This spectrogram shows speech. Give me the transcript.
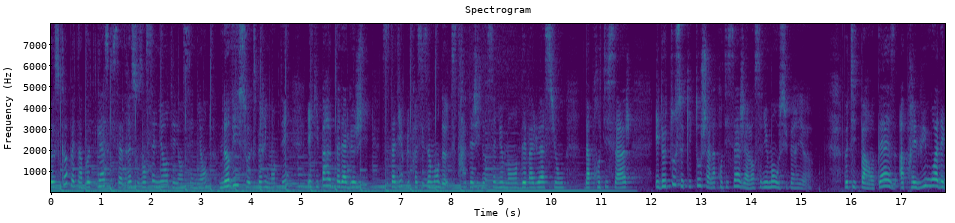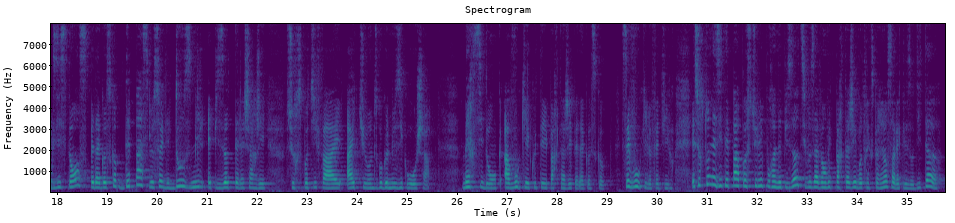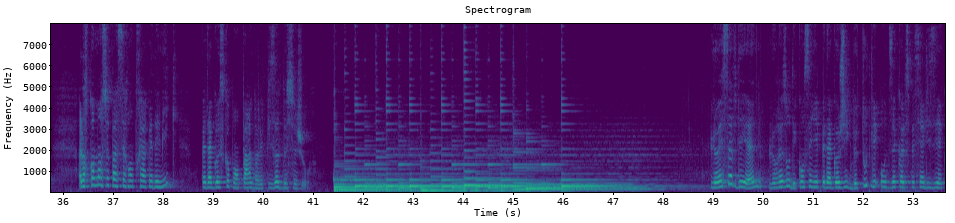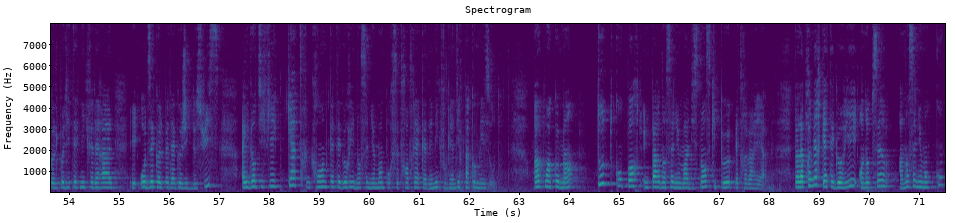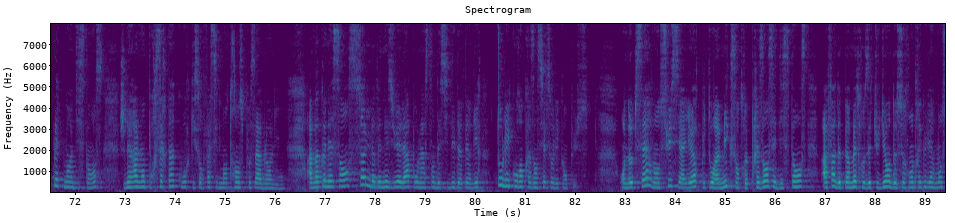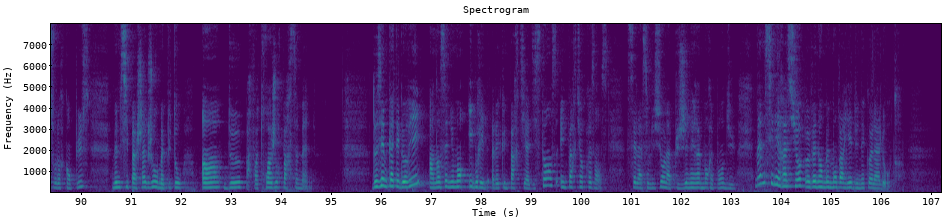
Pédagoscope est un podcast qui s'adresse aux enseignantes et enseignants, novices ou expérimentés, et qui parle pédagogie, c'est-à-dire plus précisément de stratégie d'enseignement, d'évaluation, d'apprentissage, et de tout ce qui touche à l'apprentissage et à l'enseignement au supérieur. Petite parenthèse, après 8 mois d'existence, Pédagoscope dépasse le seuil des 12 000 épisodes téléchargés sur Spotify, iTunes, Google Music ou Ocha. Merci donc à vous qui écoutez et partagez Pédagoscope. C'est vous qui le faites vivre. Et surtout, n'hésitez pas à postuler pour un épisode si vous avez envie de partager votre expérience avec les auditeurs. Alors, comment se passe ces rentrées académiques? Pédagoscope en parle dans l'épisode de ce jour. Le SFDN, le réseau des conseillers pédagogiques de toutes les hautes écoles spécialisées, écoles polytechniques fédérales et hautes écoles pédagogiques de Suisse, a identifié quatre grandes catégories d'enseignement pour cette rentrée académique, il faut bien dire pas comme les autres. Un point commun, toutes comportent une part d'enseignement à distance qui peut être variable. Dans la première catégorie, on observe un enseignement complètement à distance, généralement pour certains cours qui sont facilement transposables en ligne. À ma connaissance, seul le Venezuela pour l'instant décidé d'interdire tous les cours en présentiel sur les campus. On observe en Suisse et ailleurs plutôt un mix entre présence et distance afin de permettre aux étudiants de se rendre régulièrement sur leur campus, même si pas chaque jour, mais plutôt un, deux, parfois trois jours par semaine. Deuxième catégorie, un enseignement hybride avec une partie à distance et une partie en présence. C'est la solution la plus généralement répandue, même si les ratios peuvent énormément varier d'une école à l'autre.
